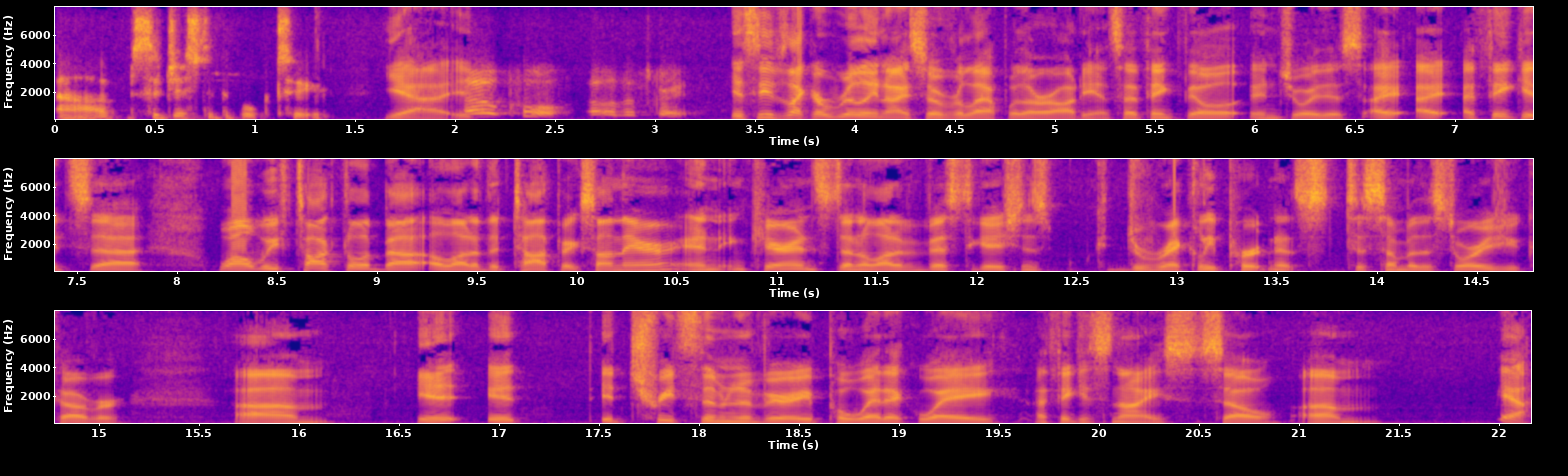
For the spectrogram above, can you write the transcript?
uh, suggested the book too. Yeah. It, Oh, cool. Oh, that's great. it seems like a really nice overlap with our audience. I think they'll enjoy this. I, I, I think it's uh, while we've talked about a lot of the topics on there, and, and Karen's done a lot of investigations directly pertinent to some of the stories you cover. Um, it it it treats them in a very poetic way. I think it's nice. So um, yeah,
